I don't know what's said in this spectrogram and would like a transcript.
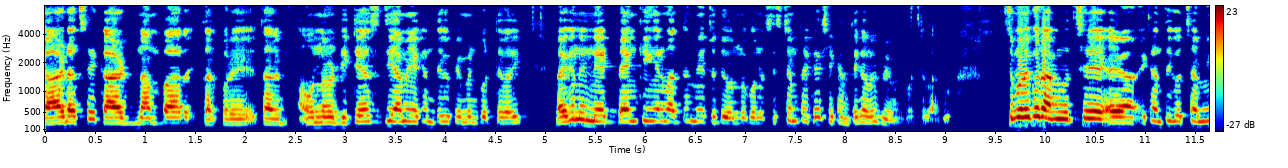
কার্ড আছে কার্ড নাম্বার তারপরে তার অন্যান্য ডিটেলস দিয়ে আমি এখান থেকে পেমেন্ট করতে পারি বা এখানে নেট ব্যাংকিং এর মাধ্যমে যদি অন্য কোনো সিস্টেম থাকে সেখান থেকে আমি পেমেন্ট করতে পারব। তো মনে করো আমি হচ্ছে এখান থেকে হচ্ছে আমি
